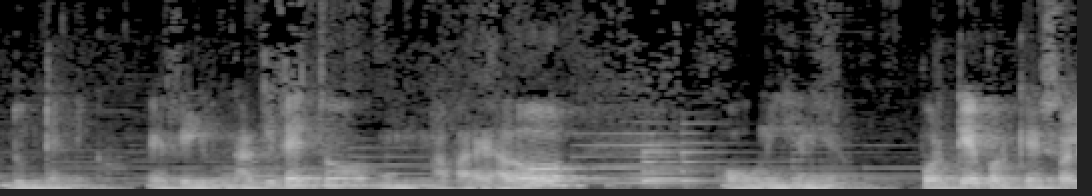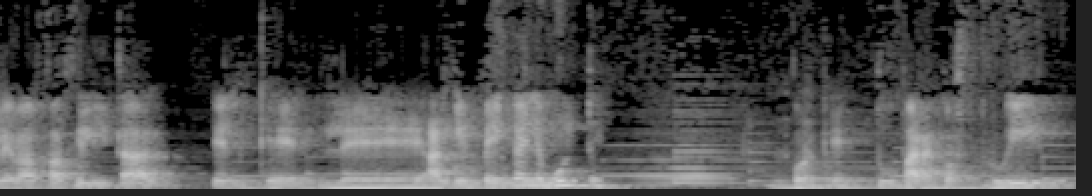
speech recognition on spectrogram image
de un técnico. Es decir, un arquitecto, un aparejador o un ingeniero. ¿Por qué? Porque eso le va a facilitar el que le, alguien venga y le multe. Porque tú para construir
